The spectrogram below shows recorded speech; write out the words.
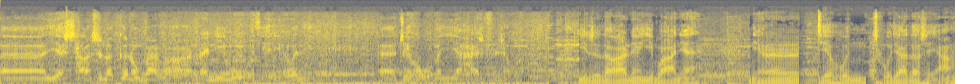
呃，也尝试了各种办法来弥补解决问题。最后我们依然还是分手了，一直到二零一八年，女儿结婚出嫁到沈阳，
